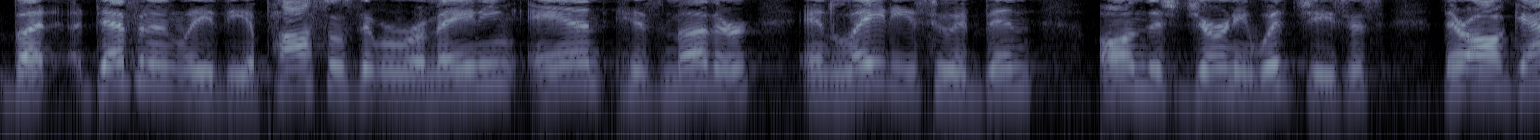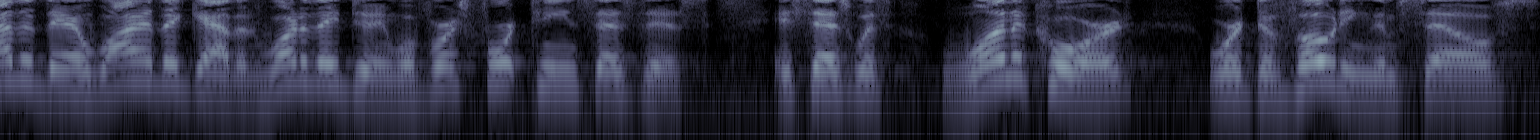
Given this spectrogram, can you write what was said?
but definitely the apostles that were remaining and his mother and ladies who had been on this journey with Jesus. They're all gathered there. Why are they gathered? What are they doing? Well, verse 14 says this it says, With one accord, were devoting themselves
